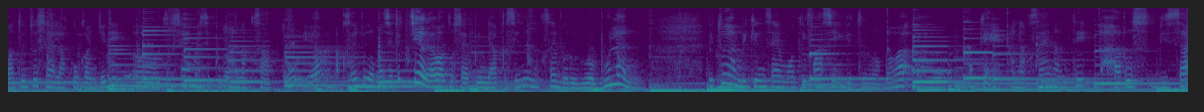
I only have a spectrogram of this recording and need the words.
waktu itu saya lakukan. Jadi uh, waktu saya masih punya anak satu ya anak saya juga masih kecil ya waktu saya pindah ke sini anak saya baru dua bulan. Itu yang bikin saya motivasi gitu loh bahwa uh, oke okay, anak saya nanti harus bisa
